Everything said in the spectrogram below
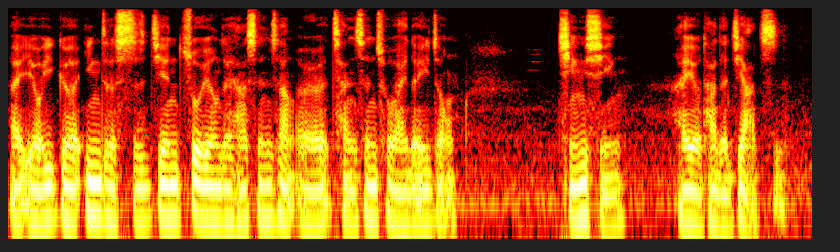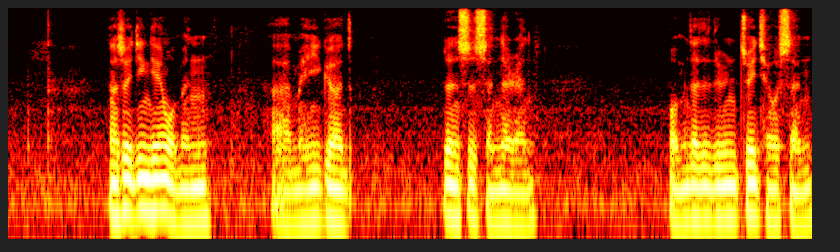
哎，有一个因着时间作用在他身上而产生出来的一种情形，还有它的价值。那所以今天我们呃每一个认识神的人，我们在这边追求神，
